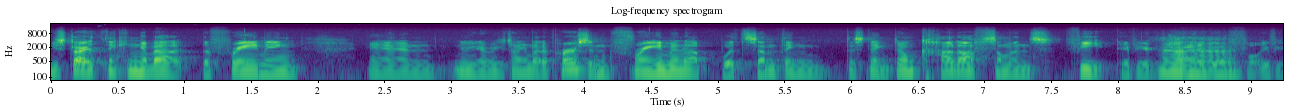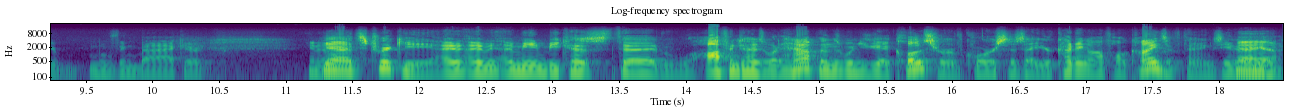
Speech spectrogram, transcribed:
you start thinking about the framing and you know you're talking about a person frame it up with something distinct don't cut off someone's feet if you're trying to do a Uh-huh. full if you're moving back or you know Yeah, it's tricky. I, I, mean- I mean, because the oftentimes what happens when you get closer, of course, is that you're cutting off all kinds of things. You know, Yeah, you're, yeah.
